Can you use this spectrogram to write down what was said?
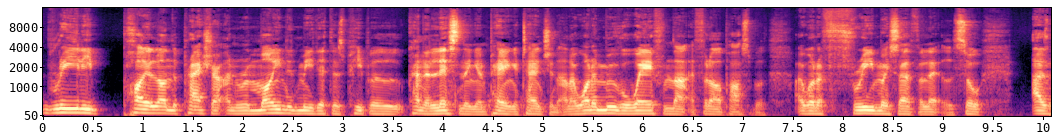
really piled on the pressure and reminded me that there's people kind of listening and paying attention. And I want to move away from that if at all possible. I want to free myself a little. So as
